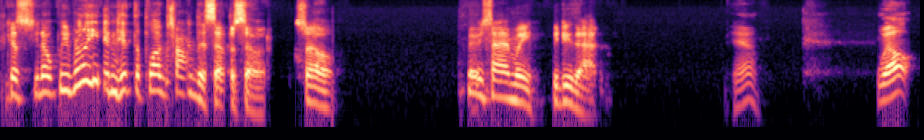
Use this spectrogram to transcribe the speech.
Because, you know, we really didn't hit the plugs hard this episode. So maybe it's time we, we do that. Yeah. Well,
